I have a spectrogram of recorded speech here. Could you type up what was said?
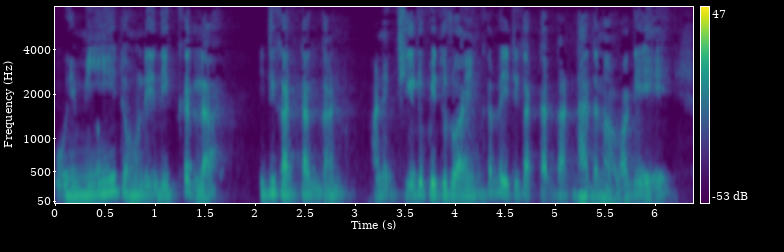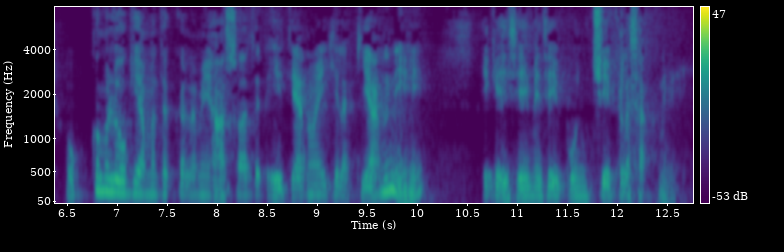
ඌ හිමීට හොඳේ දික් කරලා ඉදි කට්ටක් ගන්න. අනෙක් සියලු පිටුරු අයින් කරලා ඉදි කට්ටක් ගන්න හදනවා වගේ ඔක්කොම ලෝකේ අමතක කරලා මේ ආස්වාදයට හිත යනවායි කියලා කියන්නේ ඒක එසේ මෙසේ පුංචි එකලසක් නෙවෙයි.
